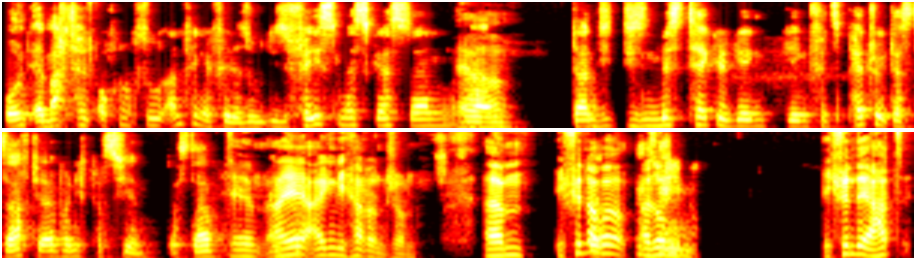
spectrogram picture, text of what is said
Und er macht halt auch noch so Anfängerfehler, so diese Face Mask gestern. Ja. Ähm, Dann die, diesen Miss-Tackle gegen, gegen Fitzpatrick, das darf dir einfach nicht passieren. Das darf. Der, nee, eigentlich hat er ihn schon. Ähm, ich finde aber, also, ich finde, er hat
